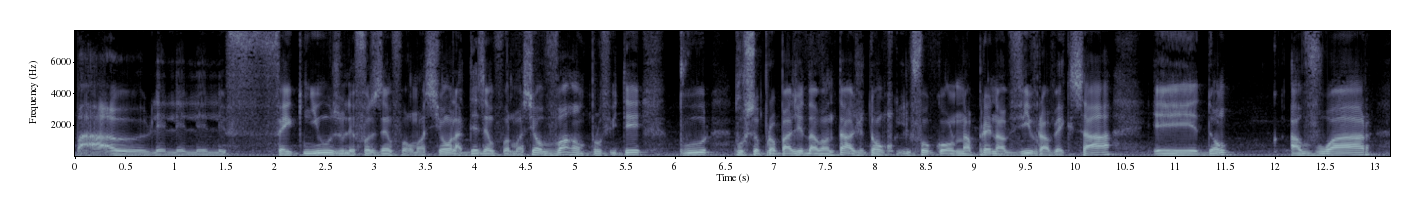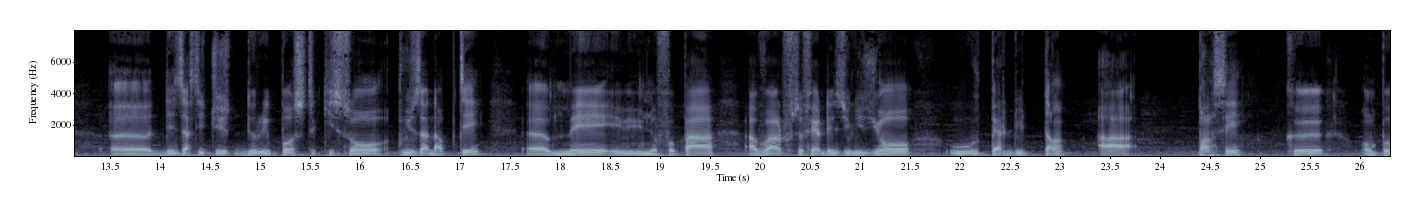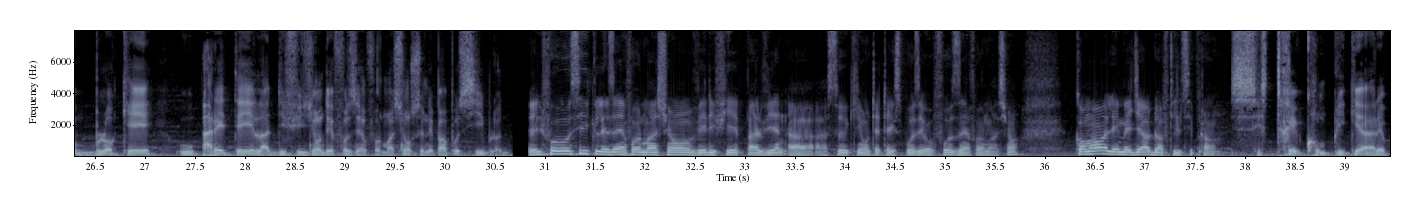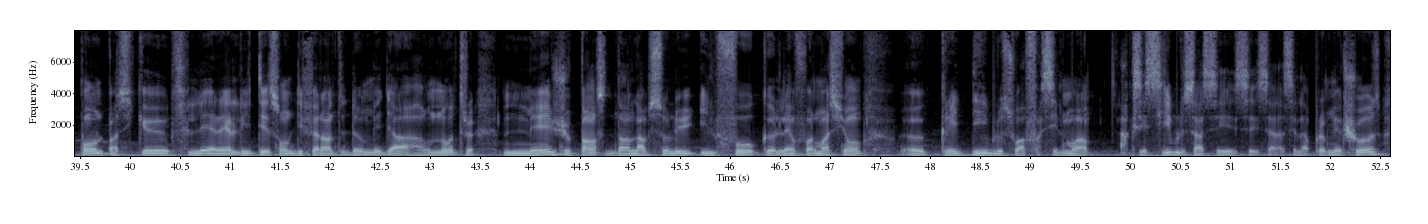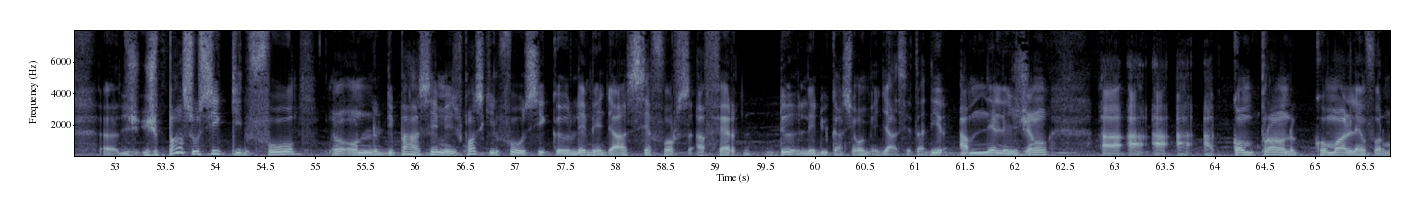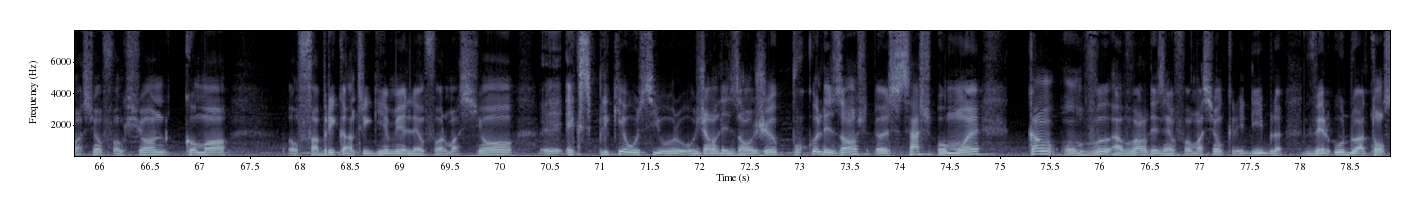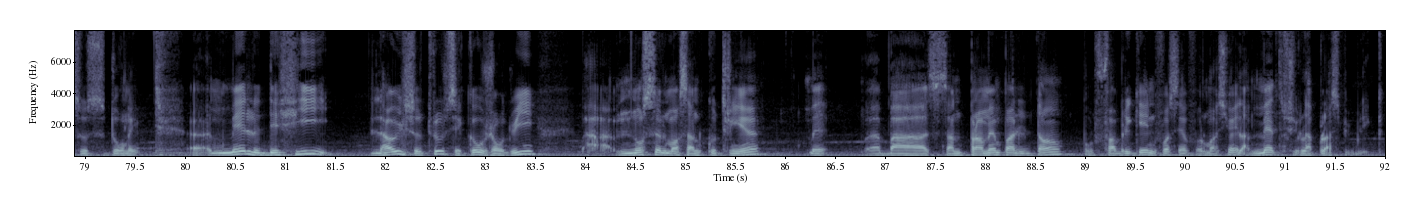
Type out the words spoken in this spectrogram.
bah, euh, les, les, les, fake news ou les fausses informations, la désinformation va en profiter pour, pour se propager davantage. Donc il faut qu'on apprenne à vivre avec ça et donc avoir euh, des astuces de riposte qui sont plus adaptées, euh, mais il ne faut pas avoir se faire des illusions ou perdre du temps à penser que on peut bloquer ou arrêter la diffusion des fausses informations. Ce n'est pas possible. Il faut aussi que les informations vérifiées parviennent à, ceux qui ont été exposés aux fausses informations. Comment les médias doivent-ils s'y prendre? C'est très compliqué à répondre parce que les réalités sont différentes d'un média à un autre, mais je pense dans l'absolu, il faut que l'information euh, crédible soit facilement accessible, ça c'est la première chose. Euh, je, pense aussi qu'il faut, on ne le dit pas assez, mais je pense qu'il faut aussi que les médias s'efforcent à faire de l'éducation aux médias, c'est-à-dire amener les gens à, comprendre comment l'information fonctionne, comment on fabrique entre guillemets l'information, expliquer aussi aux, gens les enjeux pour que les gens euh, sachent au moins quand on veut avoir des informations crédibles, vers où doit-on se tourner euh, Mais le défi, là où il se trouve, c'est qu'aujourd'hui, bah, non seulement ça ne coûte rien, mais euh, bah, ça ne prend même pas du temps pour fabriquer une fausse information et la mettre sur la place publique.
